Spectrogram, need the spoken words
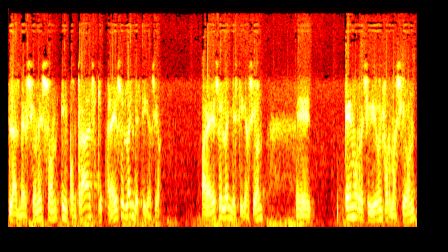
las versiones son encontradas, que para eso es la investigación. Para eso es la investigación. Hemos recibido información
